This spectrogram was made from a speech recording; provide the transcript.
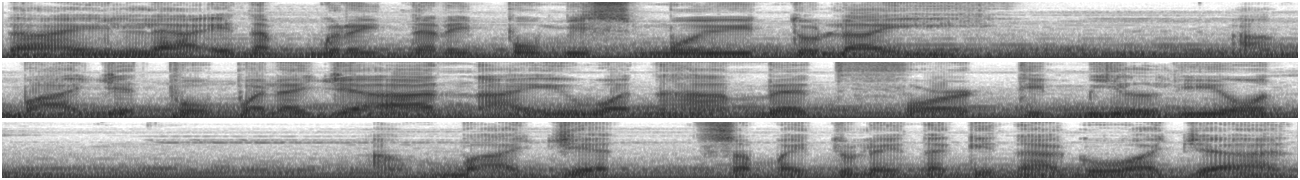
dahil uh, in-upgrade na rin po mismo yung tulay. Ang budget po pala dyan ay 140 million ang budget sa may tulay na ginagawa dyan.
